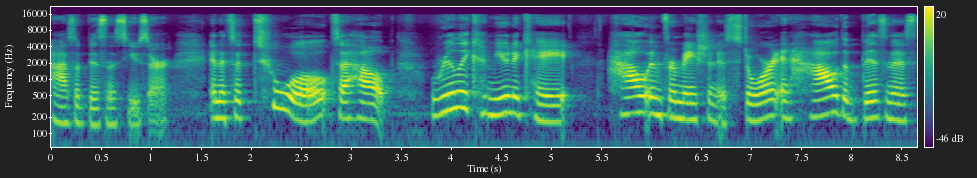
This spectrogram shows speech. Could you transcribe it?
as a business user. And it's a tool to help really communicate how information is stored and how the business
